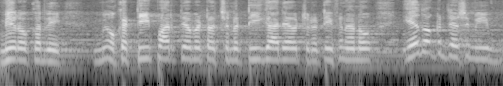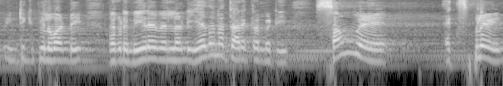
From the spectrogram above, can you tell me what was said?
మీరు ఒకరిని ఒక టీ పార్టీ పెట్టి వచ్చిన టీ కానీ వచ్చిన టిఫిన్ అనో ఏదో ఒకటి చేసి మీ ఇంటికి పిలవండి అక్కడ మీరే వెళ్ళండి ఏదైనా కార్యక్రమం పెట్టి some way explain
